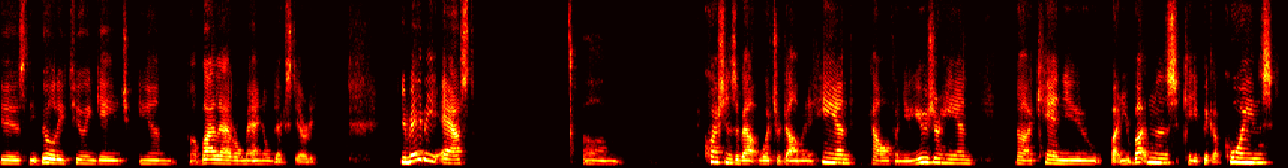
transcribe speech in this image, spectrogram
is the ability to engage in uh, bilateral manual dexterity. You may be asked um, questions about what's your dominant hand, how often you use your hand, uh, can you button your buttons, can you pick up coins,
